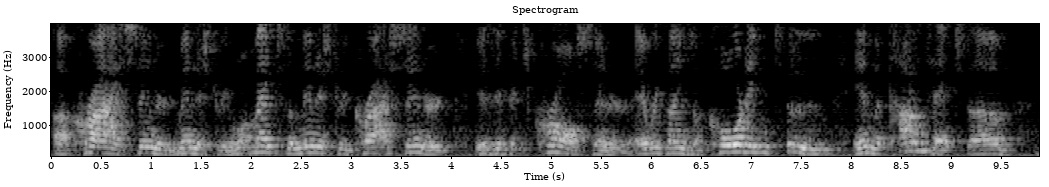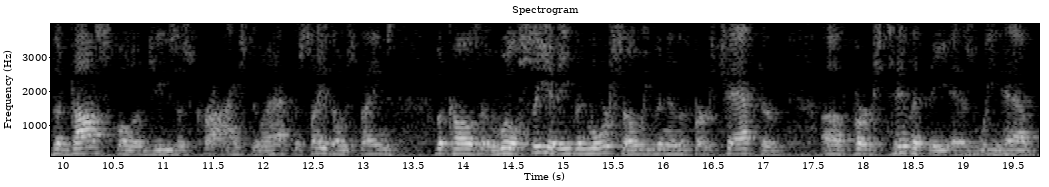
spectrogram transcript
a Christ centered ministry. What makes a ministry Christ centered is if it's cross centered. Everything's according to, in the context of, the gospel of Jesus Christ. And I have to say those things because we'll see it even more so, even in the first chapter of First Timothy, as we have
